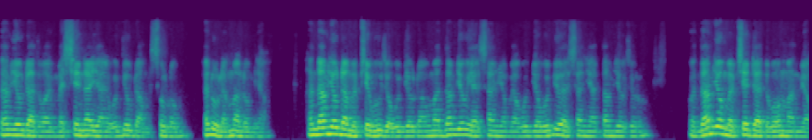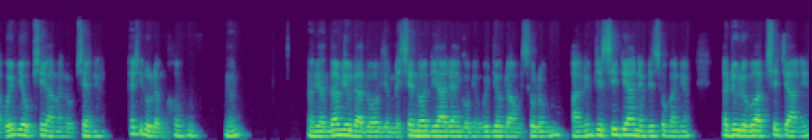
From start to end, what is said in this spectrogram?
တံမြုတ်တာတော့မရှင်းနိုင်ရဝိပယုတ်တာမဆုံးလုံးအဲ့လိုလည်းမှတ်လို့မရဘူးအတံမြုတ်တာမဖြစ်ဘူးဆိုဝိပယုတ်တာဥမာတံမြုတ်ရဲ့ဆံမြောင်မြောင်ဝိပယုတ်ဝိပယုတ်ရဲ့ဆံညာတံမြုတ်ဆိုတော့တမ်းပြုတ်မဖြစ်တဲ့သဘောမှန်မြဝိပြုတ်ဖြစ်ရမလို့ဖြစ်နေအဲ့ဒီလိုလည်းမဟုတ်ဘူးနော်အဲ့ဒီတမ်းပြုတ်တာသဘောဖြစ်မရှင်းသောတရားတိုင်းကိုပြင်ဝိပြုတ်တော့မဆိုလို့ဘာလဲပစ္စည်းတရားနဲ့ပစ္စုပန်နဲ့အတူတကွဖြစ်ကြတယ်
